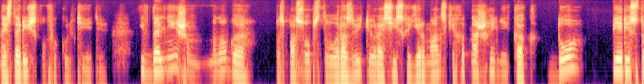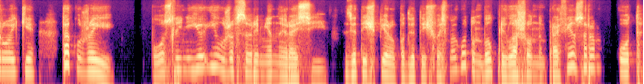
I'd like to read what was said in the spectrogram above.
на историческом факультете. И в дальнейшем много поспособствовал развитию российско-германских отношений как до перестройки, так уже и после нее, и уже в современной России. С 2001 по 2008 год он был приглашенным профессором от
